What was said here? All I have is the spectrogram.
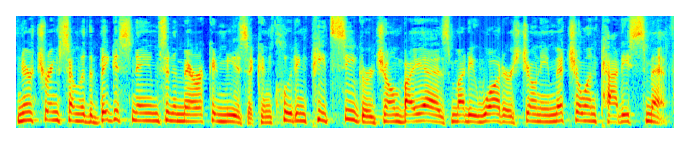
nurturing some of the biggest names in American music, including Pete Seeger, Joan Baez, Muddy Waters, Joni Mitchell, and Patti Smith.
